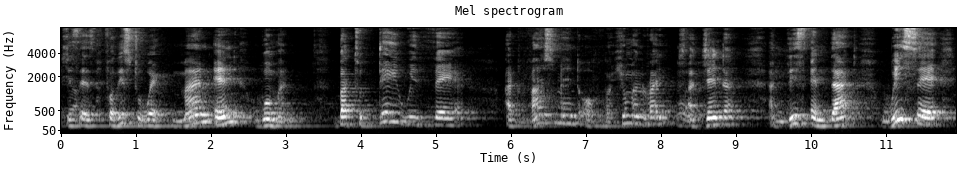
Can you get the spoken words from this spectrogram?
he Sure. says, for this to work, man and woman. But today, with the advancement of the human rights agenda and this and that, we say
